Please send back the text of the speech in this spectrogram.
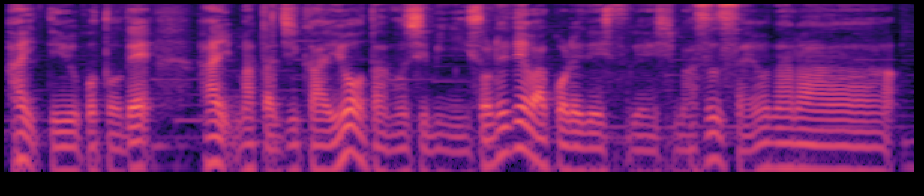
はい、ということで、はい、また次回をお楽しみに。それではこれで失礼します。さようなら。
